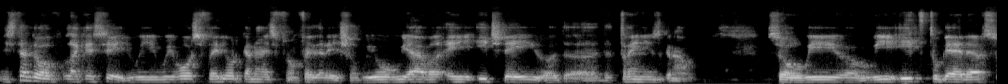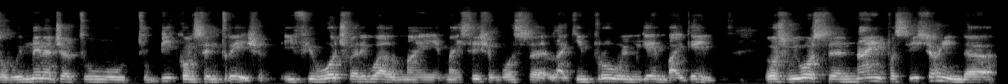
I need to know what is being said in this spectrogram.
instead of like I said, we, we was very organized from federation. We we have a, each day uh, the the training ground so we uh, we eat together so we manage to to be concentration if you watch very well my my session was uh, like improving game by game because we was uh, nine position in the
